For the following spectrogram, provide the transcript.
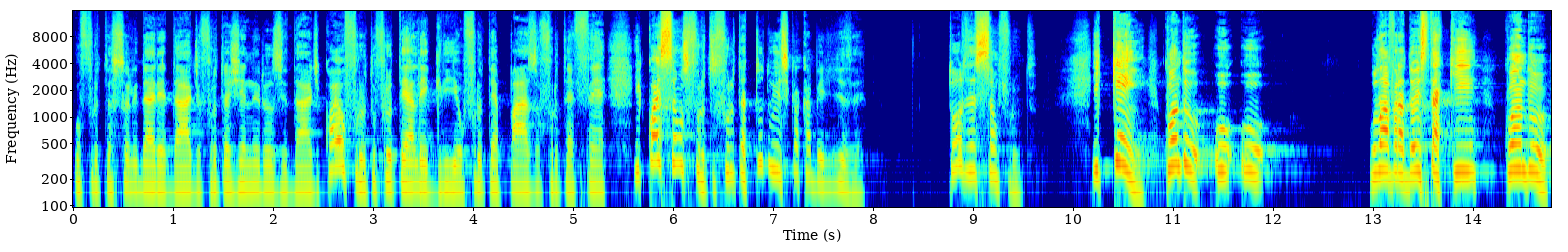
o fruto é solidariedade, o fruto é generosidade. Qual é o fruto? O fruto é alegria, o fruto é paz, o fruto é fé. E quais são os frutos? O fruto é tudo isso que eu acabei de dizer. Todos esses são frutos. E quem? Quando o, o, o lavrador está aqui, quando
